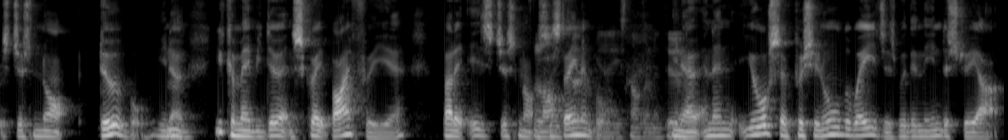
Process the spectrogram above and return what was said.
it's just not doable. You know, Mm. you can maybe do it and scrape by for a year, but it is just not Long term, sustainable yeah, it's not going to do you it. know and then you're also pushing all the wages within the industry up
